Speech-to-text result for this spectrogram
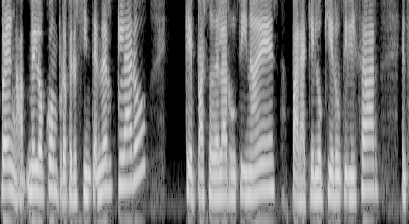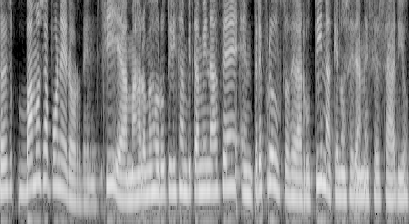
venga, me lo compro, pero sin tener claro qué paso de la rutina es, para qué lo quiero utilizar. Entonces, vamos a poner orden. Sí, además a lo mejor utilizan vitamina C en tres productos de la rutina que no sería necesario.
